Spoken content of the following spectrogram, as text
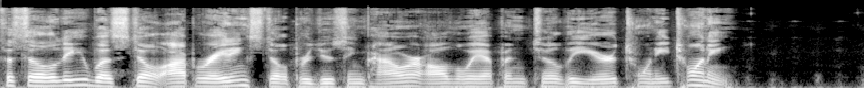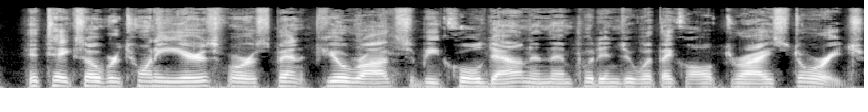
facility was still operating, still producing power all the way up until the year 2020. It takes over 20 years for spent fuel rods to be cooled down and then put into what they call dry storage.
